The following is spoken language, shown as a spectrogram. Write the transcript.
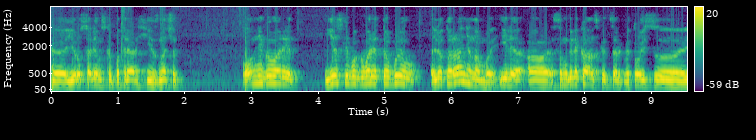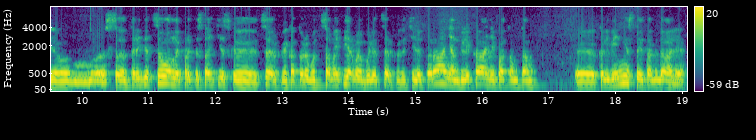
э, Иерусалимской патриархии, значит, он мне говорит, если бы, говорит, ты был лютеранином бы или э, с англиканской церкви, то есть э, с традиционной протестантистской церкви, которая вот самые первые были церкви, эти лютеране, англикане, потом там э, кальвинисты и так далее.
